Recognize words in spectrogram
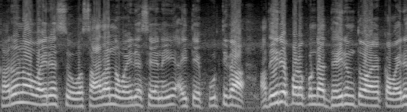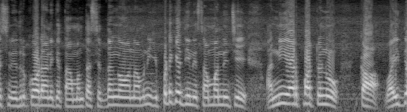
కరోనా వైరస్ ఓ సాధారణ వైరస్ అని అయితే పూర్తిగా అధైర్యపడకుండా ధైర్యంతో ఆ యొక్క వైరస్ను ఎదుర్కోవడానికి తామంతా సిద్ధంగా ఉన్నామని ఇప్పటికే దీనికి సంబంధించి అన్ని ఏర్పాట్లను యొక్క వైద్య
